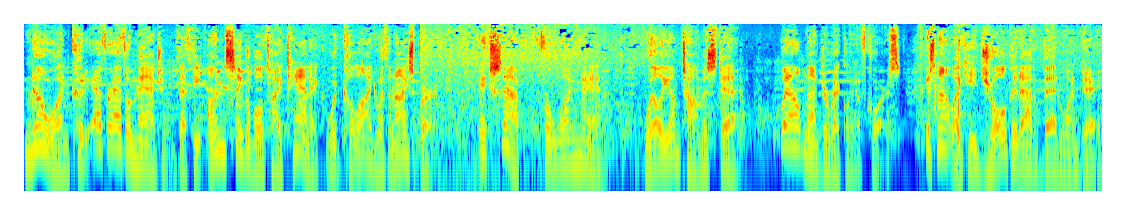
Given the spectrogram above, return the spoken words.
No one could ever have imagined that the unsinkable Titanic would collide with an iceberg, except for one man, William Thomas Stead. Well, not directly, of course. It's not like he jolted out of bed one day,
